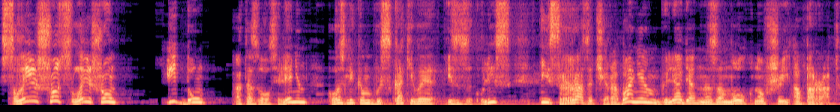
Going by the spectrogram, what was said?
«Слышу, слышу! Иду!» — отозвался Ленин, козликом выскакивая из-за кулис и с разочарованием глядя на замолкнувший аппарат.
